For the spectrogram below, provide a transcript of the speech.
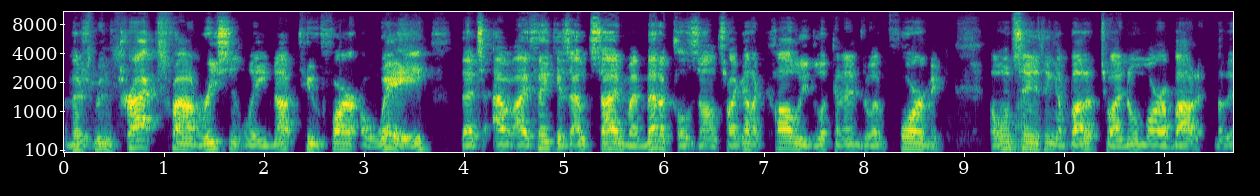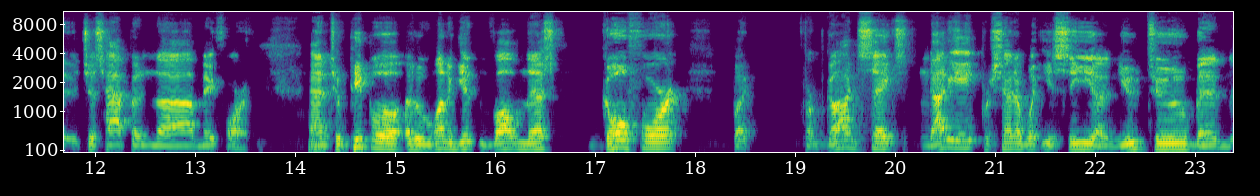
And there's oh, been tracks found recently, not too far away, that's I think is outside my medical zone. So I got a colleague looking into it for me. I won't wow. say anything about it till I know more about it, but it just happened uh, May 4th. And to people who want to get involved in this, go for it. But for God's sakes, 98% of what you see on YouTube and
